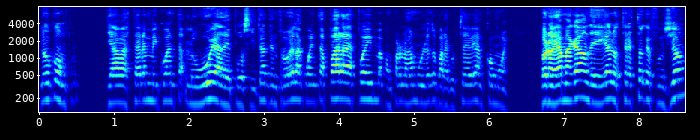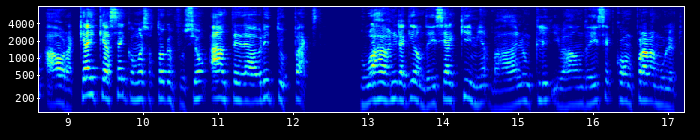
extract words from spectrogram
Lo compro, ya va a estar en mi cuenta, lo voy a depositar dentro de la cuenta para después irme a comprar los amuletos para que ustedes vean cómo es. Bueno, ya me acaban de llegar los tres tokens fusión. Ahora, ¿qué hay que hacer con esos tokens fusión antes de abrir tus packs? Tú vas a venir aquí donde dice alquimia, vas a darle un clic y vas a donde dice comprar amuleto.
